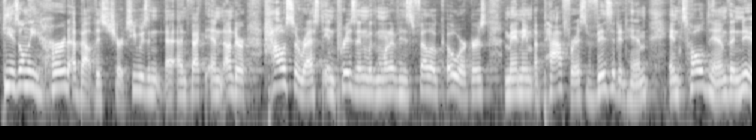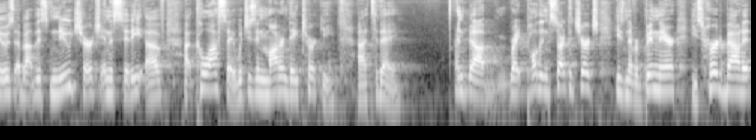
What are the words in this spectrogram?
He has only heard about this church. He was, in, uh, in fact, under house arrest in prison with one of his fellow co workers, a man named Epaphras, visited him and told him the news about this new church in the city of uh, Colossae. Colossae, which is in modern day Turkey uh, today. And uh, right, Paul didn't start the church. He's never been there. He's heard about it.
